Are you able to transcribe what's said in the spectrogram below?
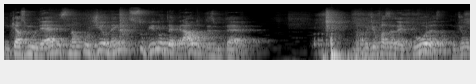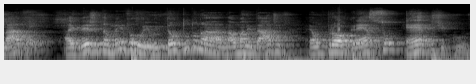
em que as mulheres não podiam nem subir no degrau do presbitério. Não podiam fazer leituras, não podiam nada. A igreja também evoluiu. Então, tudo na, na humanidade é um progresso ético.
